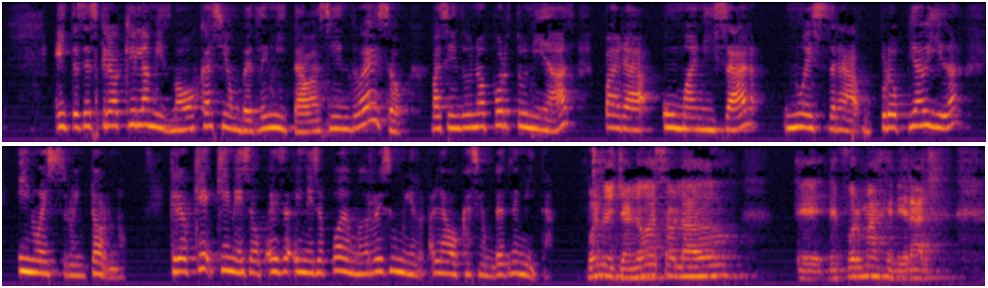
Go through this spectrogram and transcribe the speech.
Entonces creo que la misma vocación betlemita va haciendo eso, va siendo una oportunidad para humanizar nuestra propia vida y nuestro entorno. Creo que, en, eso, en eso podemos resumir la vocación betlemita. Bueno, ya lo has hablado eh, de forma general,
